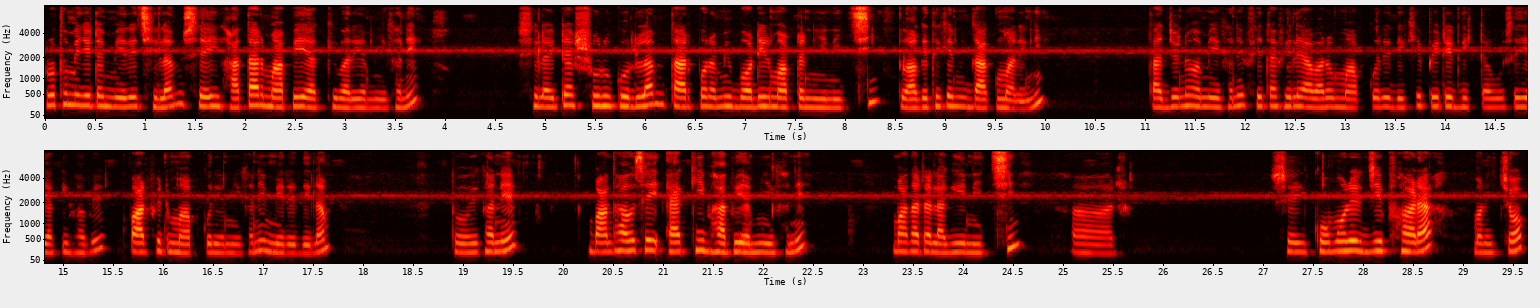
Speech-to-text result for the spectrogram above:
প্রথমে যেটা মেরেছিলাম সেই হাতার মাপে একেবারে আমি এখানে সেলাইটা শুরু করলাম, তারপর আমি বডির মাপটা নিয়ে নিচ্ছি। তো আগে থেকে আমি দাগ মারিনি। তার জন্য আমি এখানে ফেতা ফেলে আবারও মাপ করে দেখে পেটের দিকটাও সেই একইভাবে পারফেক্ট মাপ করে আমি এখানে মেরে দিলাম। তো এখানে বাঁধাও সেই একইভাবে আমি এখানে বাঁধাটা লাগিয়ে নিচ্ছি। আর সেই কোমরের যে ফাড়া মানে চক,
